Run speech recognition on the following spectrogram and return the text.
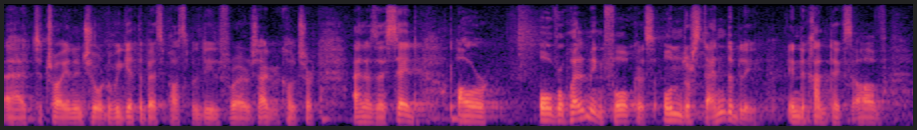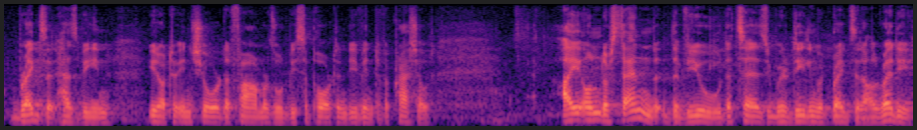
uh, to try and ensure that we get the best possible deal for Irish agriculture. And as I said, our overwhelming focus, understandably, in the context of Brexit has been you know, to ensure that farmers would be supported in the event of a crash out. I understand the view that says we're dealing with Brexit already.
